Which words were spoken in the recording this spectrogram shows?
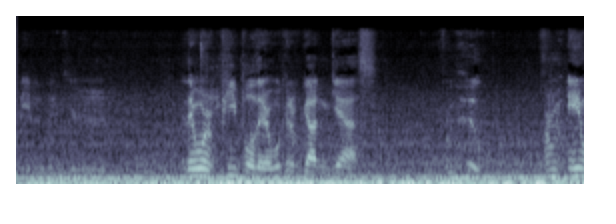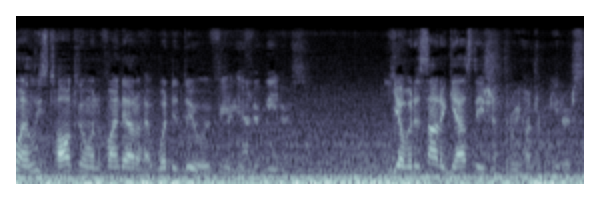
maybe we can. There were people there. We could have gotten gas. From who? From anyone at least talk to them and find out how, what to do if you if, 300 meters. yeah but it's not a gas station 300 meters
